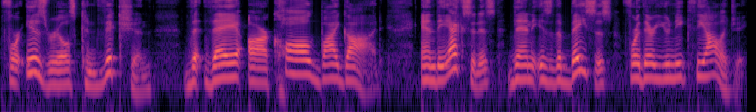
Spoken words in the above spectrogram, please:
for Israel's conviction that they are called by God. And the Exodus then is the basis for their unique theology.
